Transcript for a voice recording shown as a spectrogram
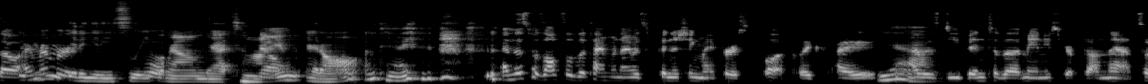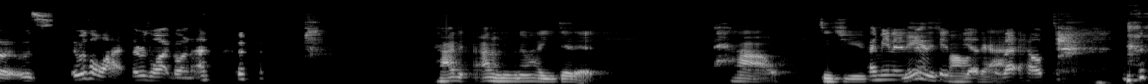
So So I remember, getting any sleep around that time at all. Okay. and this was also the time when I was finishing my first book. Like I, yeah. I was deep into the manuscript on that, so it was it was a lot. There was a lot going on. how did, I don't even know how you did it. How did you? I mean, I Managed kids all yet, that. so that helped.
